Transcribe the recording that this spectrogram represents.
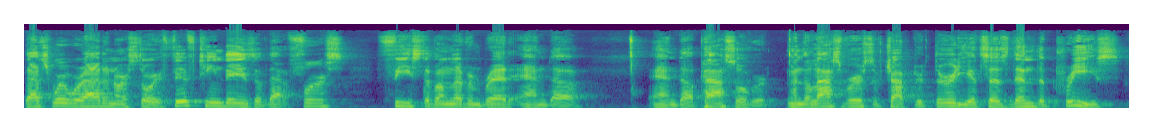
that's where we're at in our story. 15 days of that first feast of unleavened bread and, uh, and uh, Passover. In the last verse of chapter 30, it says, Then the priests,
